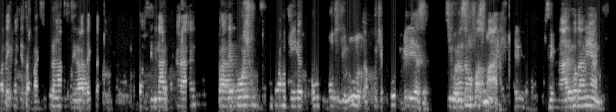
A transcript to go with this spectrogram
vai ter que fazer trabalho de segurança, você ainda vai ter que dar seminário para caralho, para depois comprar um dinheiro ou bolsa de luta, ou de luta, beleza. Segurança eu não faço mais. Beleza. Seminário eu vou dar menos.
